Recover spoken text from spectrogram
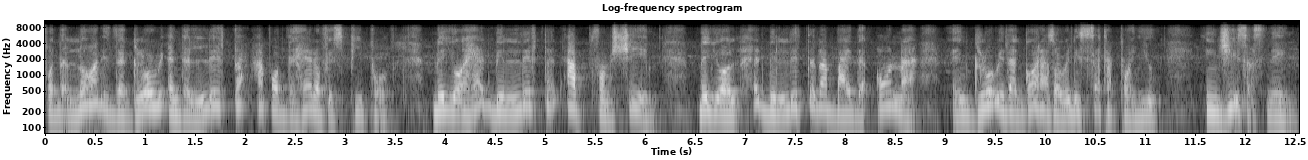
For the Lord is the glory and the lifter up of the head of his people. May your head be lifted up from shame. May your head be lifted up by the honor and glory that God has already set upon you. In Jesus' name.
